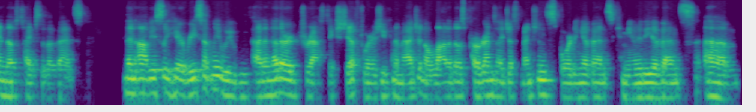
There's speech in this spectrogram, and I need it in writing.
and those types of events. Then obviously here recently, we've had another drastic shift, where as you can imagine, a lot of those programs I just mentioned, sporting events, community events, um,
